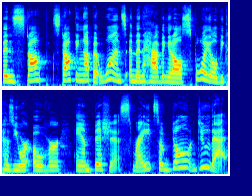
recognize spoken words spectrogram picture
then stop stocking up at once and then having it all spoil because you were over ambitious right so don't do that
